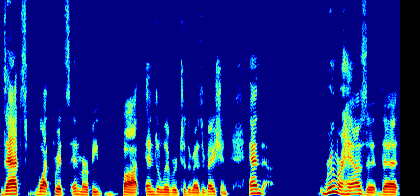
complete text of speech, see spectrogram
that's what Fritz and Murphy bought and delivered to the reservation. And rumor has it that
